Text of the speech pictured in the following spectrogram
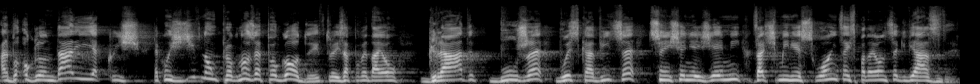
albo oglądali jakąś, jakąś dziwną prognozę pogody, w której zapowiadają grad, burze, błyskawice, trzęsienie ziemi, zaćmienie słońca i spadające gwiazdy.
